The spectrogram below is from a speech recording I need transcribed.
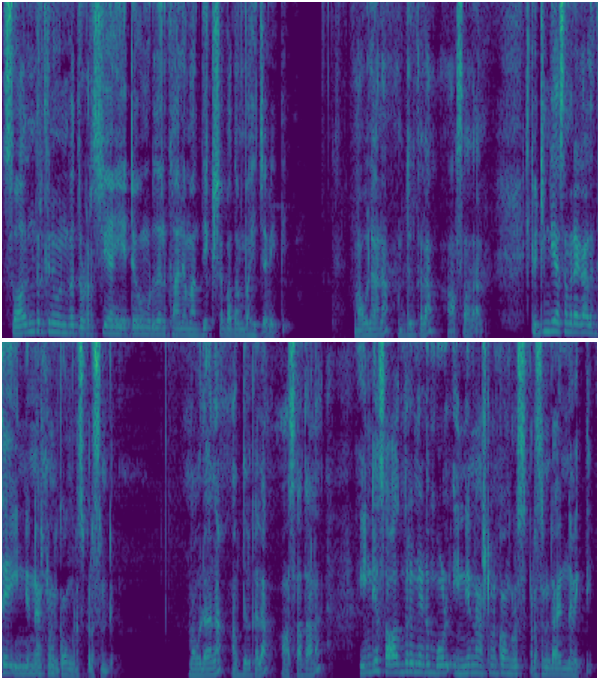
സ്വാതന്ത്ര്യത്തിന് മുൻപ് തുടർച്ചയായി ഏറ്റവും കൂടുതൽ കാലം അധ്യക്ഷ പദം വഹിച്ച വ്യക്തി മൗലാന അബ്ദുൽ കലാം ആസാദാണ്. ക്വിറ്റ് ഇന്ത്യ സമരകാലത്തെ Indian National Congress president Maulana Abdul Kalam ആസാദാണ്. ഇന്ത്യ സ്വാതന്ത്ര്യം നേടുമ്പോൾ ഇന്ത്യൻ നാഷണൽ കോൺഗ്രസ് പ്രസിഡന്റായിരുന്ന വ്യക്തി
